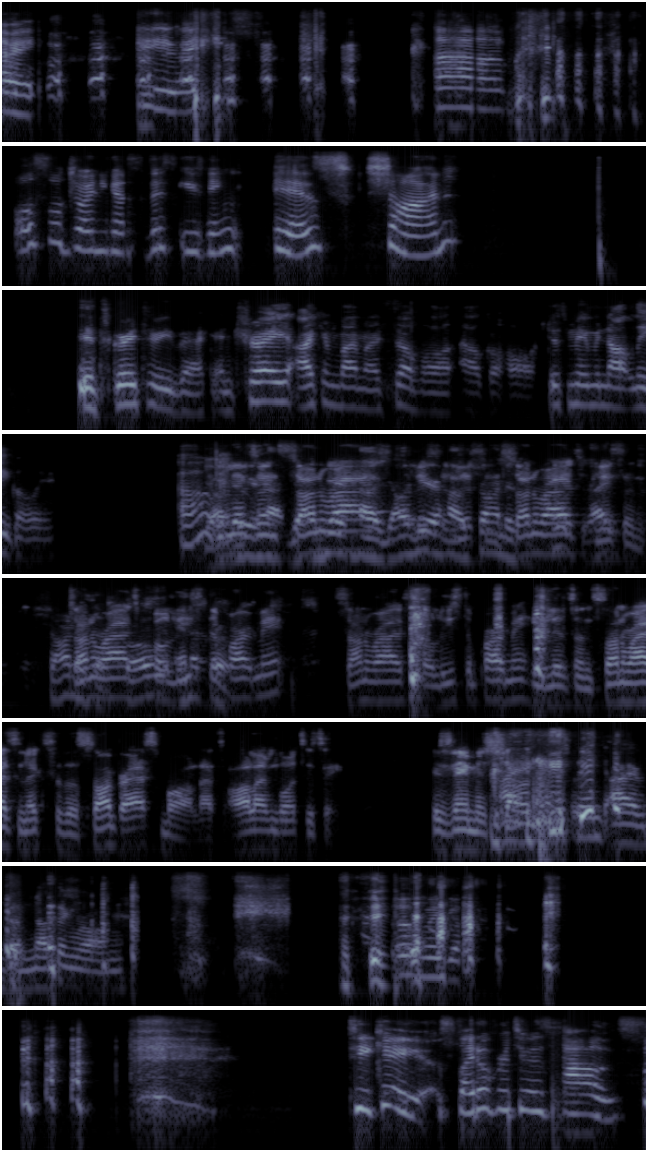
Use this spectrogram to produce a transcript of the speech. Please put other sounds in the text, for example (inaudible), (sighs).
All right. (laughs) Anyways. Um, (laughs) also joining us this evening is Sean. It's great to be back. And Trey, I can buy myself al- alcohol, just maybe not legally. Oh, He Y'all lives in how- y'all hear how- Sunrise. y'all hear listen, how listen, Sean is Sunrise, right? listen. Sean Sunrise pro and a Police. Department. Sunrise Police Department. He lives in Sunrise next to the Sawgrass Mall. That's all I'm going to say. His name is I Sean. don't think I have done nothing wrong. (laughs) oh my god. (laughs) TK, slide over to his house.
